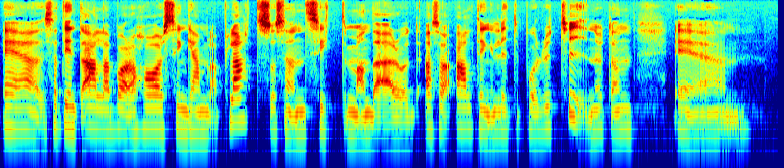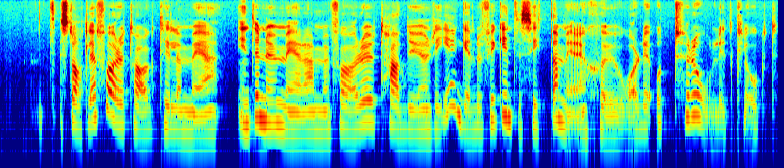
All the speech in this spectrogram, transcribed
Eh, så att inte alla bara har sin gamla plats och sen sitter man där. Och, alltså allting är lite på rutin. Utan eh, statliga företag till och med, inte numera men förut, hade ju en regel. Du fick inte sitta mer än sju år. Det är otroligt klokt.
